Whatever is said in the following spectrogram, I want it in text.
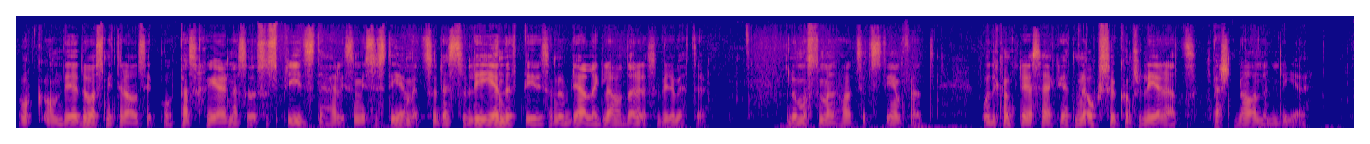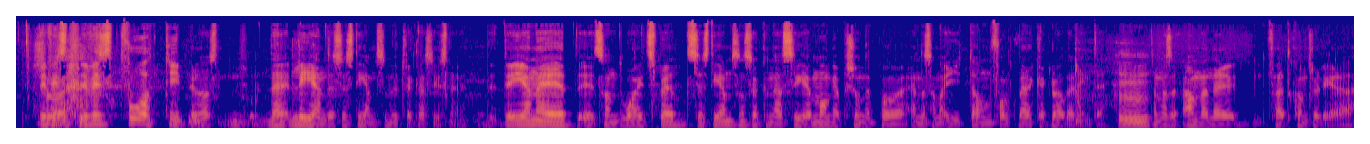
Och om det då smittar av sig på passagerarna så, så sprids det här liksom i systemet. Så desto leendet blir, liksom, då blir alla gladare så blir det bättre. Och då måste man ha ett system för att både kontrollera säkerheten men också kontrollera att personalen ler. Det finns, det finns, två typer av leende system som utvecklas just nu. Det, ena är ett, ett sånt widespread system som ska kunna se många personer på en och samma yta om folk verkar glada eller inte. Mm. Där man använder för att kontrollera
